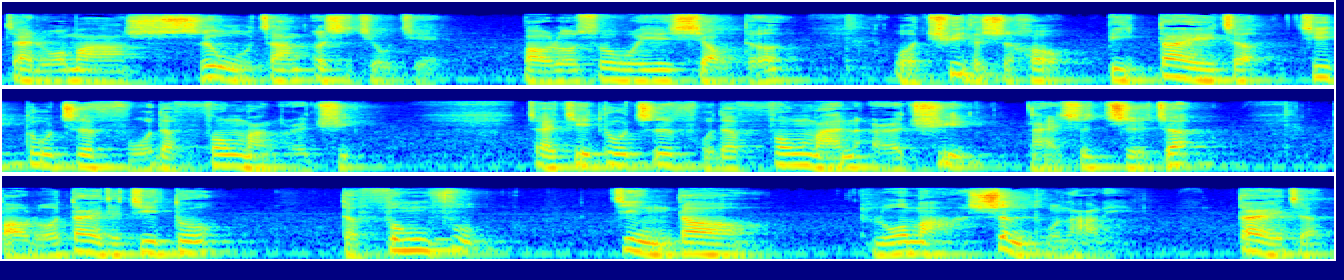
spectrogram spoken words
在罗马十五章二十九节，保罗说：“我也晓得，我去的时候必带着基督之福的丰满而去。在基督之福的丰满而去，乃是指着保罗带着基督的丰富进到罗马圣徒那里，带着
